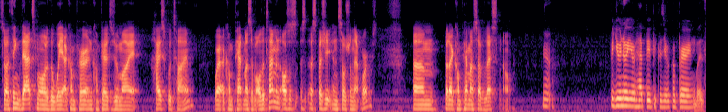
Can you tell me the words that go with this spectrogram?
So I think that's more the way I compare and compared to my high school time, where I compared myself all the time, and also especially in social networks. Um, but I compare myself less now. yeah. But you know you're happy because you're comparing with.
